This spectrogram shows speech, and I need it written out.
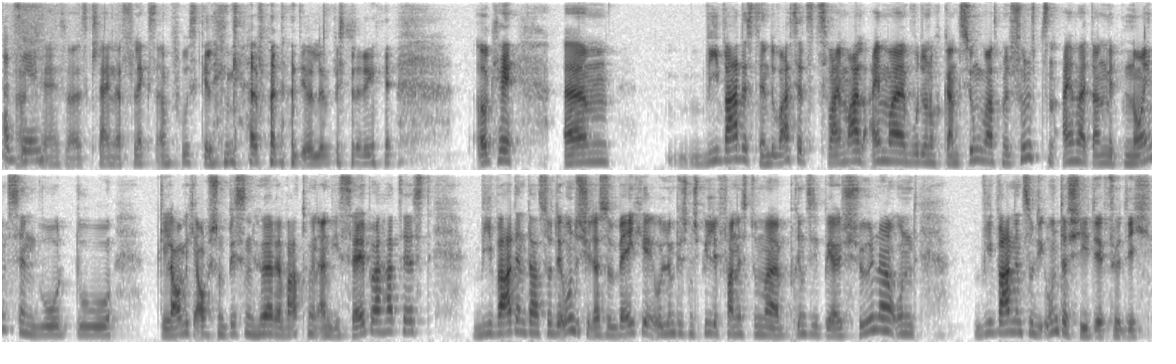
erzählen. Okay, so als kleiner Flex am Fußgelenk hat man dann die Olympischen Ringe. Okay, ähm, wie war das denn? Du warst jetzt zweimal, einmal, wo du noch ganz jung warst mit 15, einmal dann mit 19, wo du, glaube ich, auch schon ein bisschen höhere Erwartungen an dich selber hattest. Wie war denn da so der Unterschied? Also welche Olympischen Spiele fandest du mal prinzipiell schöner und wie waren denn so die Unterschiede für dich?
